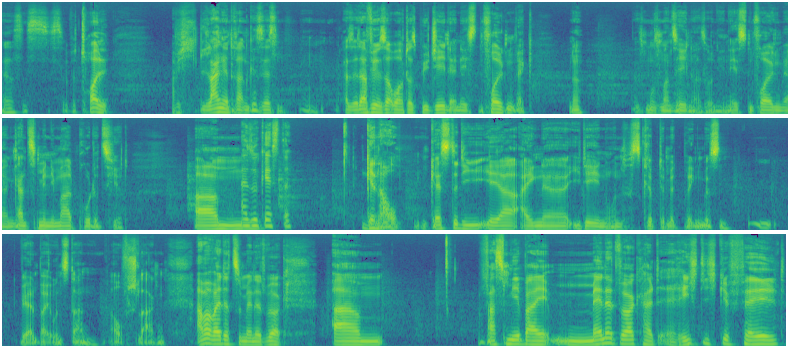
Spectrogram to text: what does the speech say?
Das, ist, das wird toll. Habe ich lange dran gesessen. Also dafür ist aber auch das Budget der nächsten Folgen weg. Ne? Das muss man sehen. Also die nächsten Folgen werden ganz minimal produziert. Ähm, Also Gäste. Genau. Gäste, die eher eigene Ideen und Skripte mitbringen müssen, werden bei uns dann aufschlagen. Aber weiter zu Man at Work. Ähm, was mir bei Man at Work halt richtig gefällt,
